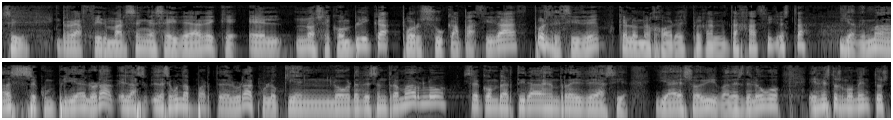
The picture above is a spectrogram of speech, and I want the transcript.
Sí. reafirmarse en esa idea de que él no se complica por su capacidad, pues decide que lo mejor es pegarle el tajazo y ya está. Y además se cumplía el la segunda parte del oráculo. Quien logre desentramarlo se convertirá en rey de Asia. Y a eso iba. Desde luego, en estos momentos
